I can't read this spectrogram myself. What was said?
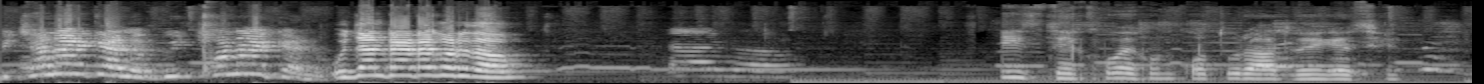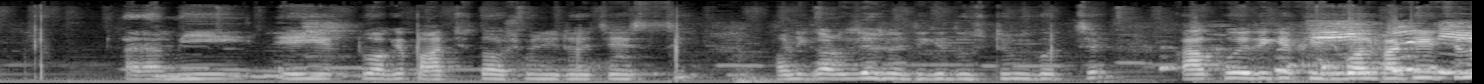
বিছানায় কেন? বিছানায় কেন? উজান টাটা করে দাও। প্লিজ দেখো এখন কত রাত হয়ে গেছে। আর আমি এই একটু আগে পাঁচ দশ মিনিট হয়েছে এসেছি। অনিকা রোজন এদিকে দুষ্টুমি করছে। কাকু এদিকে ফিশ বল পাঠিয়েছিল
